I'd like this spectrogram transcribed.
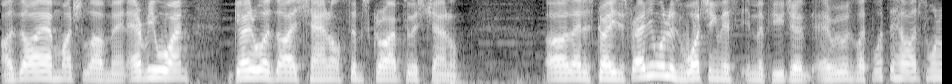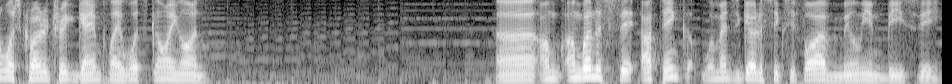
Isaiah, much love, man. Everyone, go to Isaiah's channel, subscribe to his channel. Oh, that is crazy. For anyone who's watching this in the future, everyone's like, what the hell? I just want to watch Chrono Trigger gameplay. What's going on? Uh, I'm, I'm going to sit, I think we're meant to go to 65 million BC.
